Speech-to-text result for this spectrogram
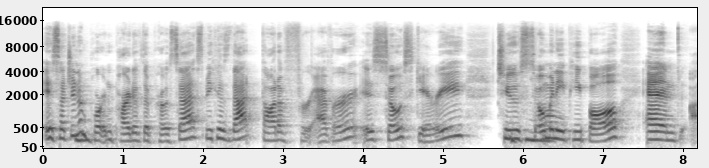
is such an mm-hmm. important part of the process because that thought of forever is so scary to mm-hmm. so many people and uh,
